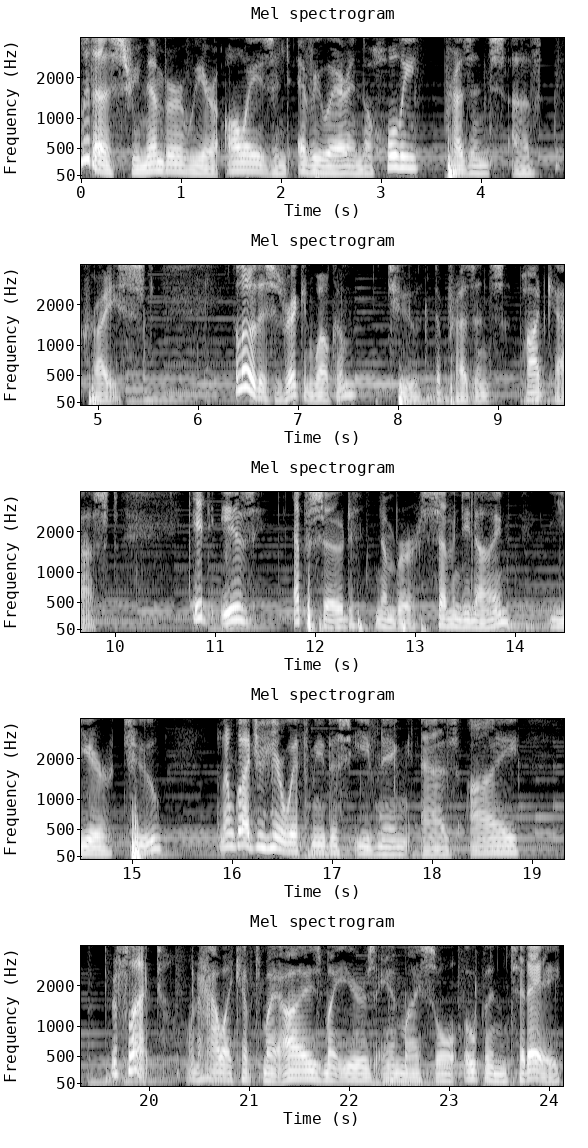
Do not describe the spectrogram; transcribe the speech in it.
Let us remember we are always and everywhere in the holy presence of Christ. Hello, this is Rick, and welcome to the Presence Podcast. It is episode number 79, year two, and I'm glad you're here with me this evening as I reflect on how I kept my eyes, my ears, and my soul open today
